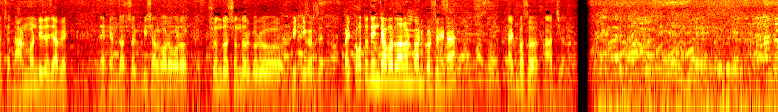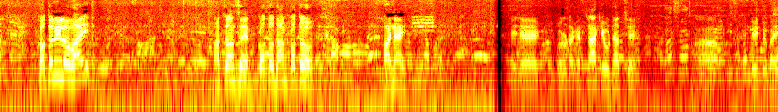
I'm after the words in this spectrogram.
আচ্ছা ধানমন্ডিতে যাবে। দেখেন দর্শক, বিশাল বড় বড়, সুন্দর সুন্দর গরু বিক্রি করছে। ভাই, কতদিন যাবত লালন পালন করছেন এটা? এক বছর? আচ্ছা। কত নিল ভাই? মাত্র আনছেন? কত? দাম কত? হয় নাই? এই যে গরুটাকে ট্রাকে উঠাচ্ছে। ভাই।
